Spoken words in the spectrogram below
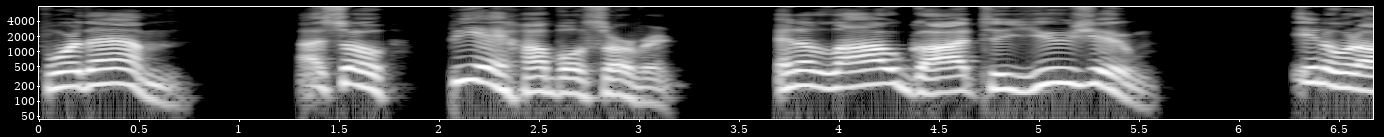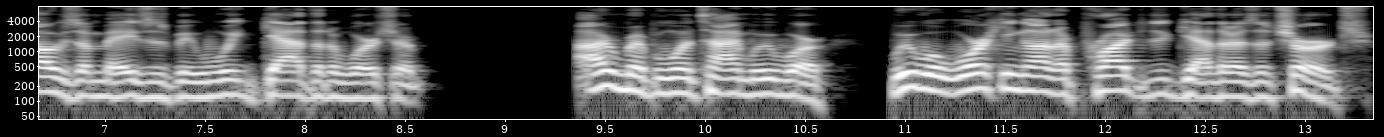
for them. Uh, so be a humble servant and allow God to use you. You know what always amazes me when we gather to worship? I remember one time we were we were working on a project together as a church.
